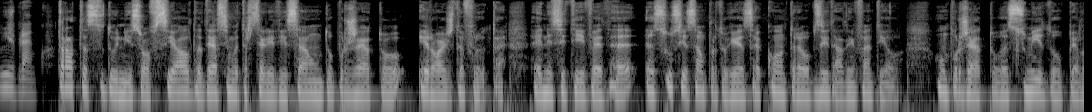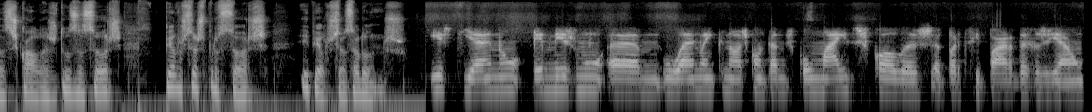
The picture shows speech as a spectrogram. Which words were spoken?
Luís Branco. Trata-se do início oficial da 13ª edição do projeto Heróis da Fruta. A iniciativa é da Associação Portuguesa contra a Obesidade Infantil, um projeto assumido pelas escolas dos Açores, pelos seus professores e pelos seus alunos. Este ano é mesmo um, o ano em que nós contamos com mais escolas a participar da região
